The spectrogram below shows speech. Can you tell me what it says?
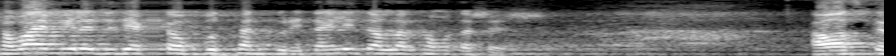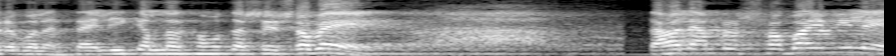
সবাই মিলে যদি একটা অভ্যুত্থান করি, তাইলেই তো আল্লাহর ক্ষমতা শেষ। আওয়াজ করে বলেন, তাইলেই কি আল্লাহর ক্ষমতা শেষ হবে? তাহলে আমরা সবাই মিলে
